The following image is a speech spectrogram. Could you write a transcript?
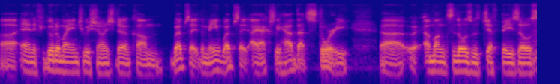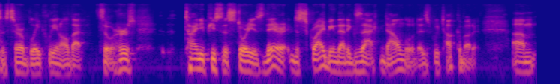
Uh, and if you go to my intuitionknowledge.com website, the main website, I actually have that story uh, amongst those with Jeff Bezos and Sara Blakely and all that. So her tiny piece of the story is there describing that exact download as we talk about it. Um,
